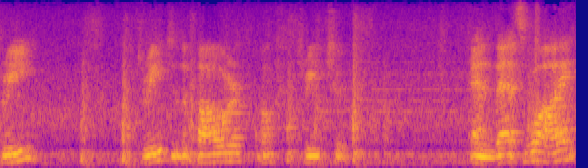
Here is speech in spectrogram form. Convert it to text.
3 3 to the power of 3, 2. And that's why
